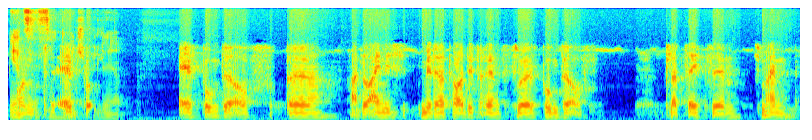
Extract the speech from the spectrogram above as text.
jetzt und elf, Spiele, ja. elf, Punkte auf, äh, also eigentlich mit der Tordifferenz zwölf Punkte auf Platz 16. Ich meine,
